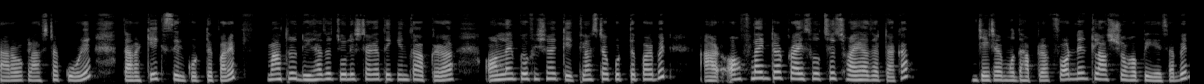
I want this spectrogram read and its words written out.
তারাও ক্লাসটা করে তারা কেক সেল করতে পারে। মাত্র ৳২০৪০ টাকাতে কিন্তু আপনারা অনলাইন প্রফেশনাল কেক ক্লাসটা করতে পারবেন। আর অফলাইনটার প্রাইস হচ্ছে ছয় হাজার টাকা। যেটার মধ্যে আপনারা ফ্রন্ট-এন্ড ক্লাস সহ পেয়ে যাবেন।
